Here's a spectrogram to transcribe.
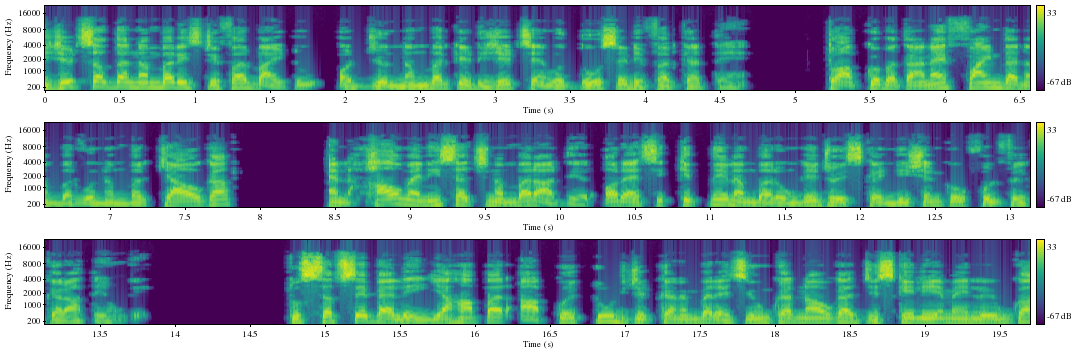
digits of the number is differ by two और जो नंबर के डिजिट्स हैं वो दो से डिफर करते हैं तो आपको बताना है फाइंड द नंबर वो नंबर क्या होगा and how many such numbers are there और ऐसे कितने नंबर होंगे जो इस कंडीशन को फुलफिल कराते होंगे? तो सबसे पहले यहाँ पर आपको एक टू डिजिट का नंबर एज्यूम करना होगा, जिसके लिए मैं लूँगा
